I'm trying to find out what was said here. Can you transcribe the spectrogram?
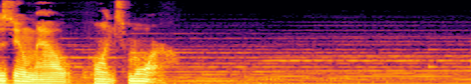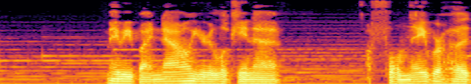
Zoom out once more. Maybe by now you're looking at a full neighborhood.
